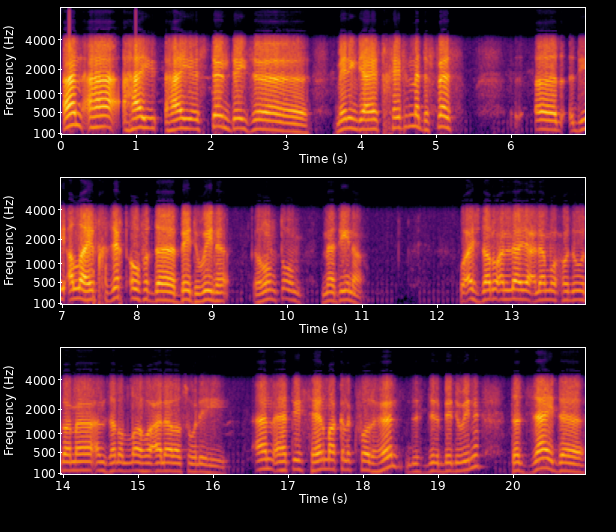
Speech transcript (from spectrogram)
En hij, hij steunt deze mening die hij heeft gegeven met de vers uh, die Allah heeft gezegd over de Bedouinen rondom Medina. وأجدر أن لا يعلموا حدود ما أنزل الله على رسوله En het is heel makkelijk voor hun, dus de Bedouinen, dat zij de,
